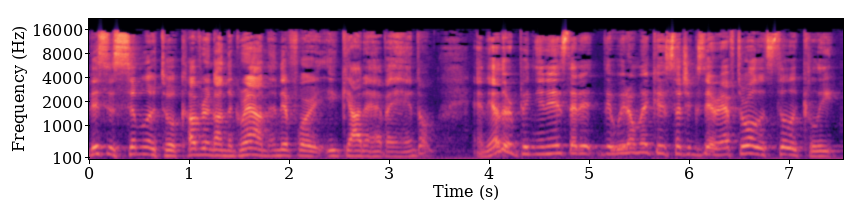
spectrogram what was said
this is similar to a covering on the ground, and therefore you gotta have a handle. And the other opinion is that, it, that we don't make such a gzer. After all, it's still a kli.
